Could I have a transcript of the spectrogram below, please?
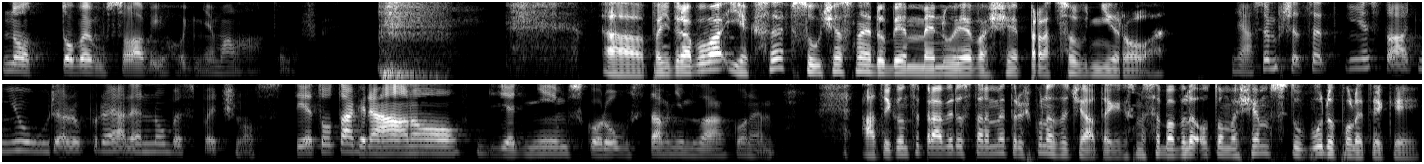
No, to by musela být hodně malá atomovka. A paní Drábová, jak se v současné době jmenuje vaše pracovní role? Já jsem předsedkyně státního úřadu pro jadernou bezpečnost. Je to tak dáno jedním skoro ústavním zákonem. A ty konce právě dostaneme trošku na začátek, jak jsme se bavili o tom vašem vstupu do politiky.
